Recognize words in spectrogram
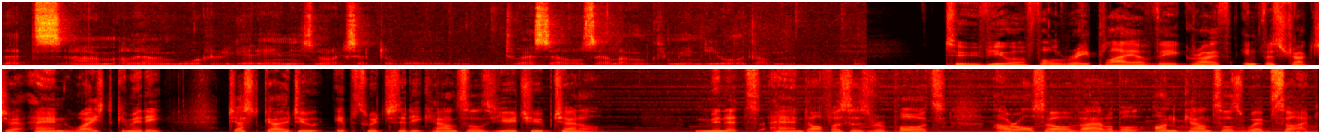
that's um, allowing water to get in is not acceptable to ourselves, our local community, or the government. To view a full replay of the Growth, Infrastructure and Waste Committee, just go to Ipswich City Council's YouTube channel. Minutes and officers' reports are also available on Council's website.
